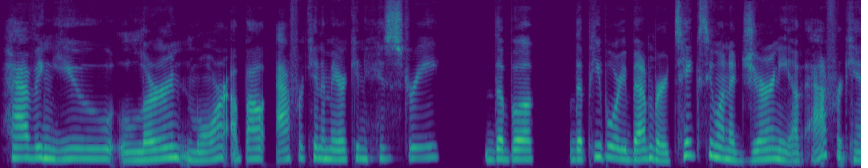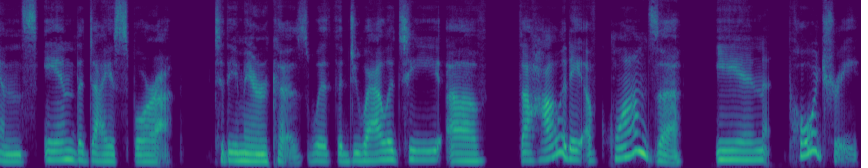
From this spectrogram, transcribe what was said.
having you learn more about African American history. The book, The People Remember, takes you on a journey of Africans in the diaspora to the Americas with the duality of the holiday of Kwanzaa in poetry,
